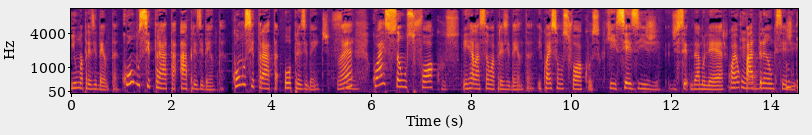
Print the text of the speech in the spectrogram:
e uma presidenta, como se trata a presidenta? Como se trata o presidente, não é? Quais são os focos em relação à presidenta e quais são os focos que se exige ser- da mulher? Qual é Entendo. o padrão que se Entendo.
